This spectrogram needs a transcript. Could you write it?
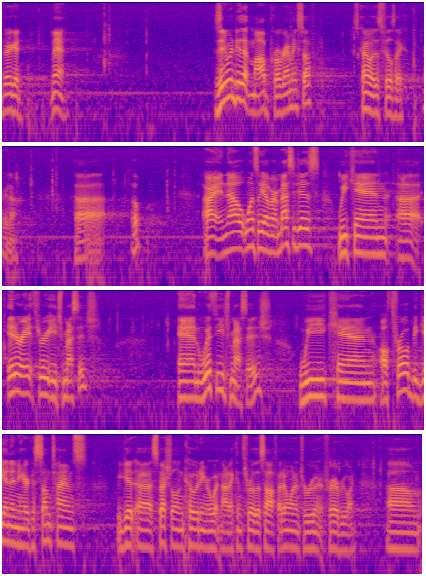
very good. Man. Does anyone do that mob programming stuff? It's kind of what this feels like right now. Uh, oh. All right, and now once we have our messages, we can uh, iterate through each message. And with each message, we can, I'll throw a begin in here because sometimes we get uh, special encoding or whatnot. I can throw this off. I don't want it to ruin it for everyone. Um,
